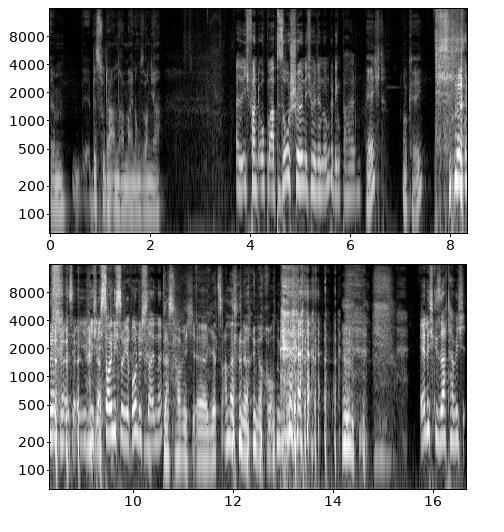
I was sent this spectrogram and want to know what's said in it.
ähm, bist du da anderer Meinung, Sonja? Also ich fand Open Up so schön, ich will den unbedingt behalten. Echt? Okay. also ich, das, ich, soll nicht so ironisch sein, ne? Das habe ich äh, jetzt anders in Erinnerung. Ehrlich gesagt habe ich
